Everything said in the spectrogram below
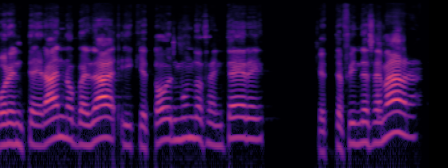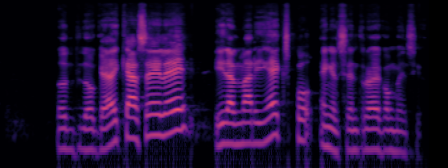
por enterarnos, ¿verdad? Y que todo el mundo se entere que este fin de semana lo, que hay que hacer es ir al Marine Expo en el centro de convención.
